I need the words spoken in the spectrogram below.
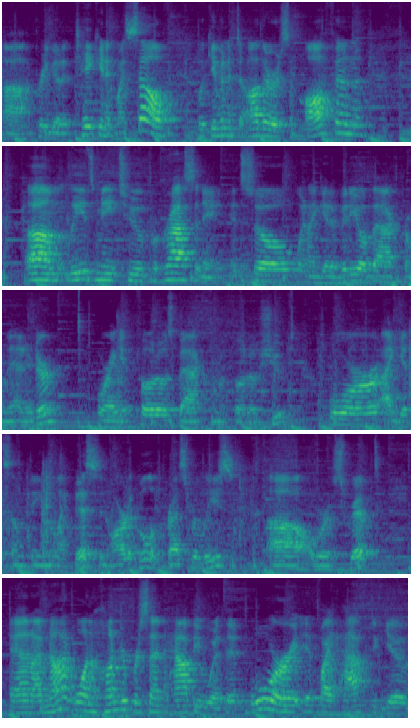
Uh, I'm pretty good at taking it myself, but giving it to others often um, leads me to procrastinate. And so when I get a video back from the editor, or I get photos back from a photo shoot, or I get something like this, an article, a press release, uh, or a script, and I'm not 100% happy with it, or if I have to give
